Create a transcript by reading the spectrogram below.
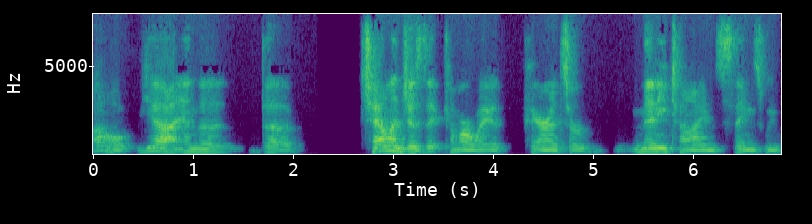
Oh yeah, and the the challenges that come our way with parents are many times things we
